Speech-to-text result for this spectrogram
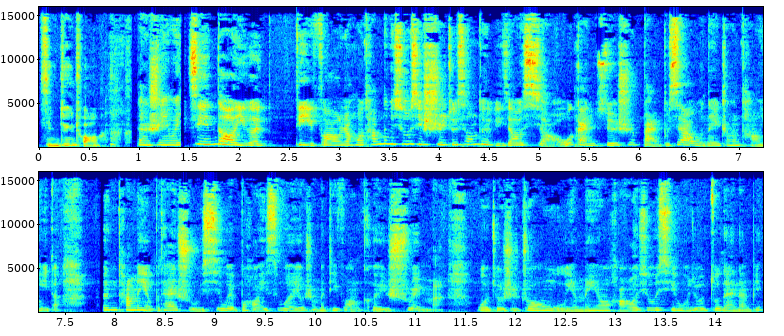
行军床。但是因为进到一个地方，然后他们那个休息室就相对比较小，我感觉是摆不下我那张躺椅的。跟他们也不太熟悉，我也不好意思问有什么地方可以睡嘛。我就是中午也没有好好休息，我就坐在那边。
